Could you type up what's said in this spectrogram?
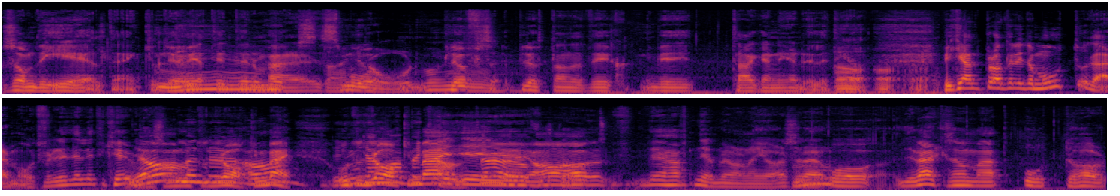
som det är helt enkelt. Jag vet inte, de här små pluffs, pluttandet, det, vi taggar ner det lite Ja, ja, ja. Vi kan prata lite om Otto däremot, för det är lite kul. Ja, alltså, men Otto Drakenberg. ja, Otto Drakenberg är Ja, vi har haft en del med varandra att göra sådär. Mm. Och det verkar som att Otto har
